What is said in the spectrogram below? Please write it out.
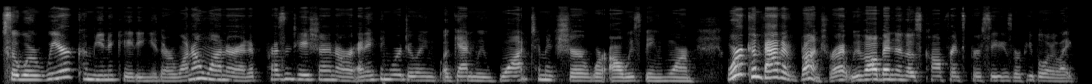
So where we're communicating either one-on-one or at a presentation or anything we're doing, again, we want to make sure we're always being warm. We're a combative bunch, right? We've all been in those conference proceedings where people are like,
